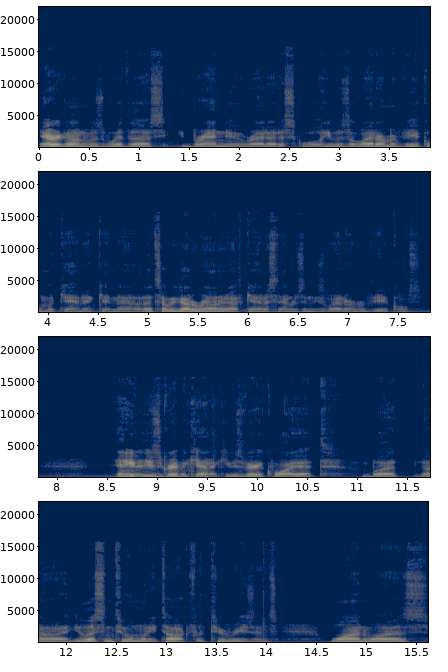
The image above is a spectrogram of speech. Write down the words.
Aragon was with us brand new, right out of school. He was a light armored vehicle mechanic, and uh, that's how we got around in Afghanistan was in these light armored vehicles. And he, he was a great mechanic. He was very quiet, but uh, you listened to him when he talked for two reasons. One was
